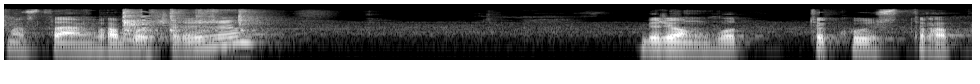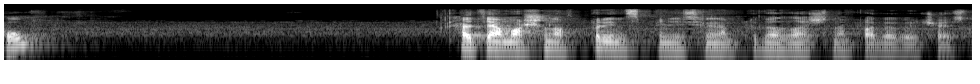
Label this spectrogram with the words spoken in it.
Мы ставим в рабочий режим. Берем вот такую стропу. Хотя машина в принципе не сильно предназначена под эту часть.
